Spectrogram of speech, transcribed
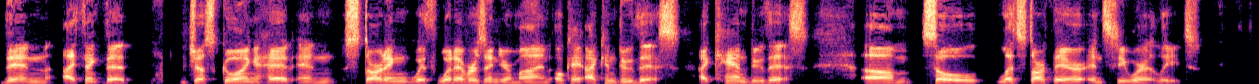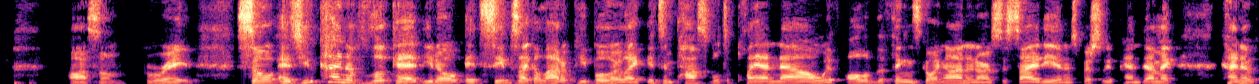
then i think that just going ahead and starting with whatever's in your mind okay i can do this. I can do this um, so let's start there and see where it leads. Awesome. Great. So as you kind of look at, you know, it seems like a lot of people are like, it's impossible to plan now with all of the things going on in our society and especially the pandemic, kind of,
